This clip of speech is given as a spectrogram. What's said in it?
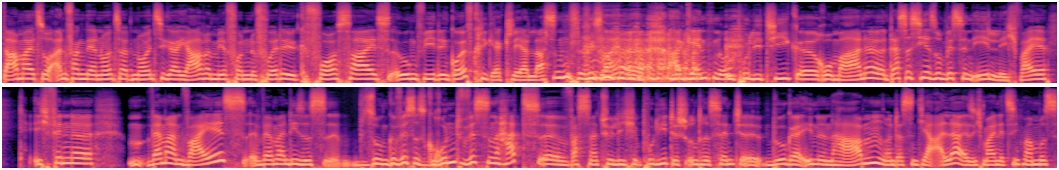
damals so Anfang der 1990er Jahre mir von Frederick Forsyth irgendwie den Golfkrieg erklären lassen durch seine Agenten- und Politik-Romane. Das ist hier so ein bisschen ähnlich, weil ich finde, wenn man weiß, wenn man dieses so ein gewisses Grundwissen hat, äh, was natürlich politisch interessante BürgerInnen haben, und das sind ja alle, also ich meine jetzt nicht, man muss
